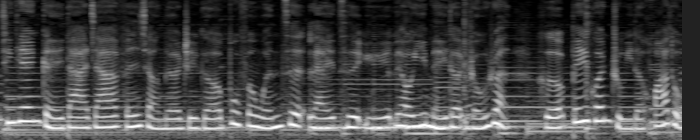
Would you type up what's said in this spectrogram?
今天给大家分享的这个部分文字，来自于廖一梅的柔软和悲观主义的花朵。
